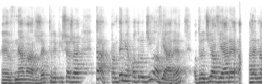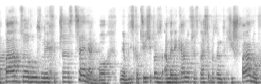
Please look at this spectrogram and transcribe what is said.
e, w Nawarze, który pisze, że tak, pandemia odrodziła wiarę, odrodziła wiarę, ale na bardzo różnych przestrzeniach, bo blisko 30% Amerykanów, 16% Hiszpanów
